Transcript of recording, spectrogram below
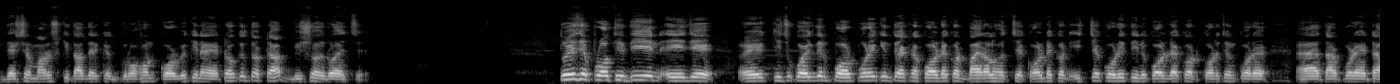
দেশের মানুষ কি তাদেরকে গ্রহণ করবে কিনা, এটাও কিন্তু একটা বিষয় রয়েছে। তো এই যে প্রতিদিন, এই যে কিছু কয়েকদিন পর পরে কিন্তু একটা কল রেকর্ড ভাইরাল হচ্ছে। কল রেকর্ড ইচ্ছে করে তিনি কল রেকর্ড করেছেন, করে তারপরে এটা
